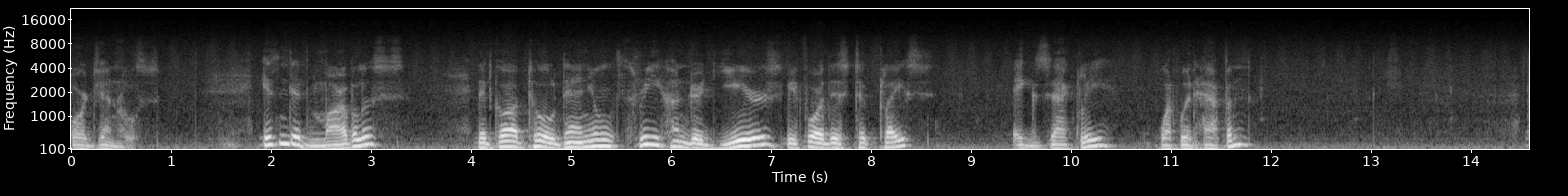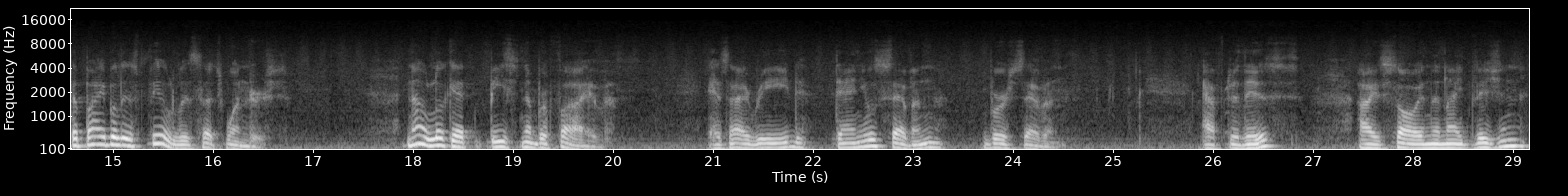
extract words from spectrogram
or generals. Isn't it marvelous that God told Daniel 300 years before this took place exactly what would happen? The Bible is filled with such wonders. Now look at beast number 5 as I read Daniel 7, verse 7. After this, I saw in the night vision,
